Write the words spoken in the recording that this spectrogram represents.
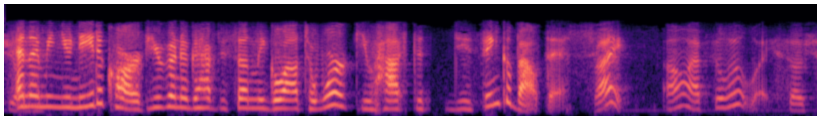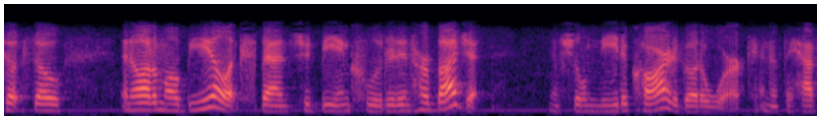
Should- And I mean, you need a car. If you're going to have to suddenly go out to work, you have to you think about this. Right. Oh, absolutely. So, so, so an automobile expense should be included in her budget. You know, she'll need a car to go to work, and if they have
